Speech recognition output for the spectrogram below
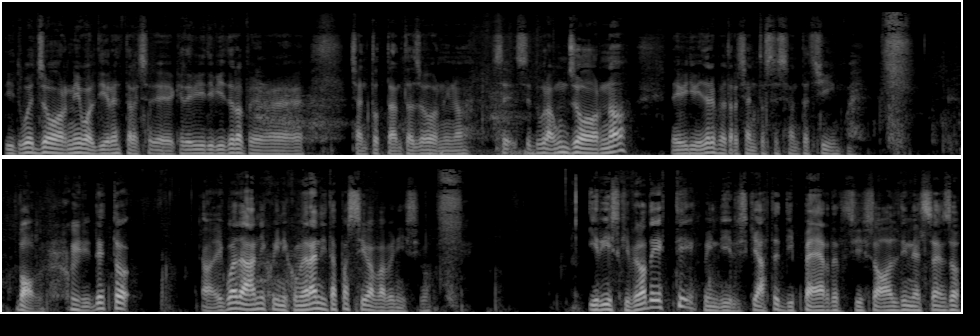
di due giorni vuol dire che devi dividerlo per 180 giorni, no? Se, se dura un giorno devi dividere per 365. Boh, quindi detto no, i guadagni, quindi come rendita passiva va benissimo. I rischi ve l'ho detti, quindi rischiate di perderci i soldi, nel senso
